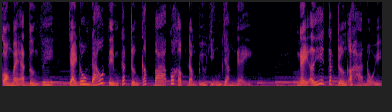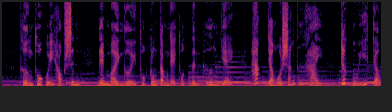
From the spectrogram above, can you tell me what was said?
Còn mẹ Tường Vi chạy đôn đáo tìm các trường cấp 3 có hợp đồng biểu diễn văn nghệ. Ngày ấy, các trường ở Hà Nội thường thu quỹ học sinh để mời người thuộc Trung tâm Nghệ thuật Tình Thương về hát vào mỗi sáng thứ hai trước buổi chào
